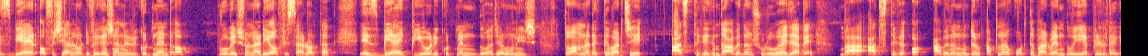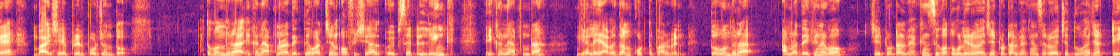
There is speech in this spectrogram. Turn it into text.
এসবিআই এর official notification recruitment of probationary officer অর্থাৎ এসবিআই পিও রিক্রুটমেন্ট দু হাজার উনিশ। তো আমরা দেখতে পাচ্ছি আজ থেকে কিন্তু আবেদন শুরু হয়ে যাবে বা আজ থেকে আবেদন কিন্তু আপনারা করতে পারবেন দুই এপ্রিল থেকে বাইশে এপ্রিল পর্যন্ত। তো বন্ধুরা, এখানে আপনারা দেখতে পাচ্ছেন অফিসিয়াল ওয়েবসাইটের লিঙ্ক এখানে আপনারা গেলেই আবেদন করতে পারবেন। তো বন্ধুরা, আমরা দেখে নেব যে টোটাল ভ্যাকেন্সি কতগুলি রয়েছে। টোটাল ভ্যাকেন্সি রয়েছে দু হাজারটি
